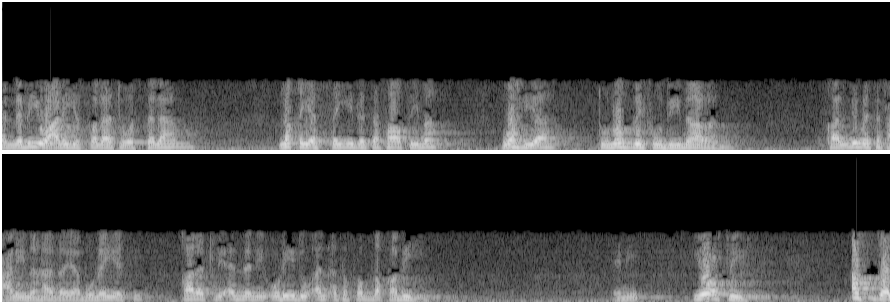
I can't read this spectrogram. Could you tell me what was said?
النبي عليه الصلاة والسلام لقي السيدة فاطمة وهي تنظف دينارا. قال لم تفعلين هذا يا بنيتي قالت لأنني أريد أن أتصدق به. يعني يعطي أفضل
